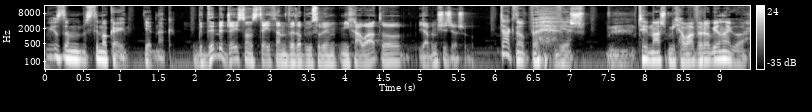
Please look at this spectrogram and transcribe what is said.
jestem z tym okej, okay, jednak. Gdyby Jason Statham wyrobił sobie Michała, to ja bym się cieszył. Tak, no wiesz, ty masz Michała wyrobionego.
